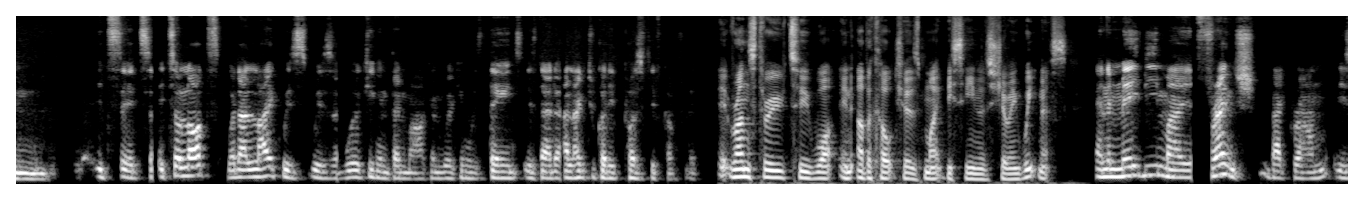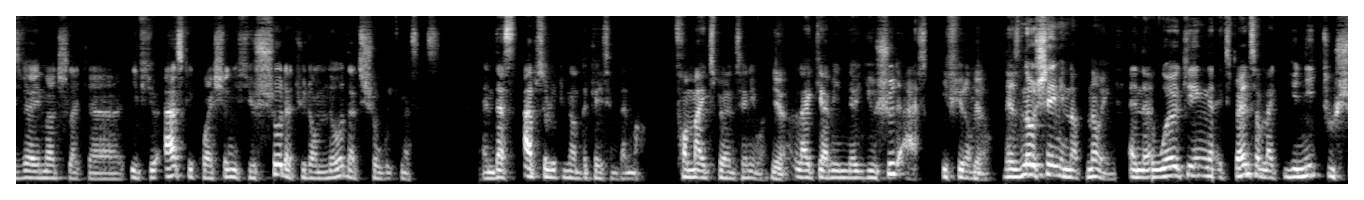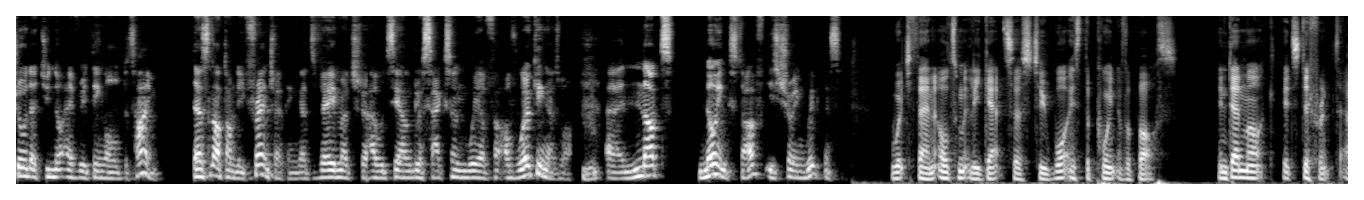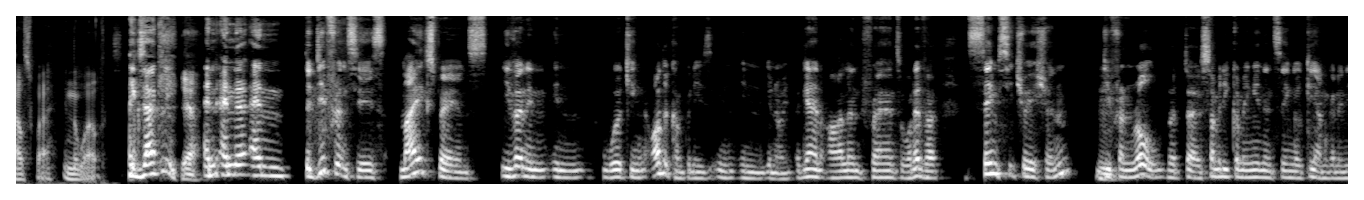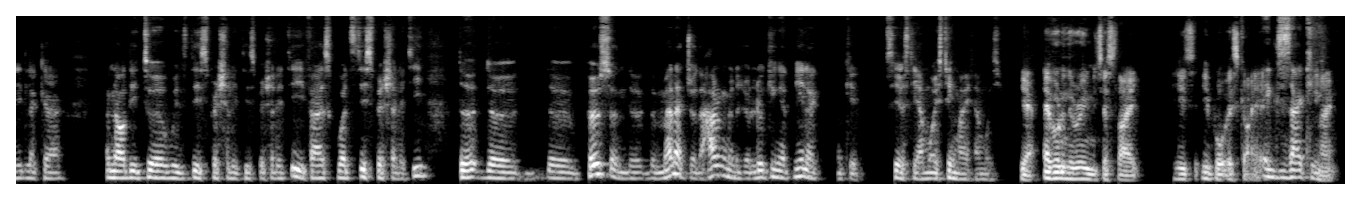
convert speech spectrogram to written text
it's it's it's a lot. What I like with with working in Denmark and working with Danes is that I like to call it positive conflict. It runs through to what in other cultures might be seen as showing weakness. And then maybe my French background is very much like uh, if you ask a question, if you show that you don't know, that show weaknesses. And that's absolutely not the case in Denmark, from my experience anyway. Yeah. Like, I mean, you should ask if you don't Yeah. know. There's no shame in not knowing. And the working experience of like, you need to show that you know everything all the time. That's not only French, I think. That's very much, I would say, Anglo Saxon way of, of working as well. Mhm. Uh, not knowing stuff is showing weaknesses. which then ultimately gets us to what is the point of a boss. In Denmark, it's different to elsewhere in the world. Exactly. Yeah. And and and the difference is my experience, even in in working other companies in in you know again Ireland, France, or whatever, same situation, Mm. different role, but uh, somebody coming in and saying, okay, I'm going to need like a an auditor with this specialty, specialty. If I ask what's this specialty, the the the person, the the manager, the hiring manager, looking at me like, okay, seriously, I'm wasting my time with you. Yeah, everyone in the room is just like, he's he brought this guy in. Exactly. Right.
